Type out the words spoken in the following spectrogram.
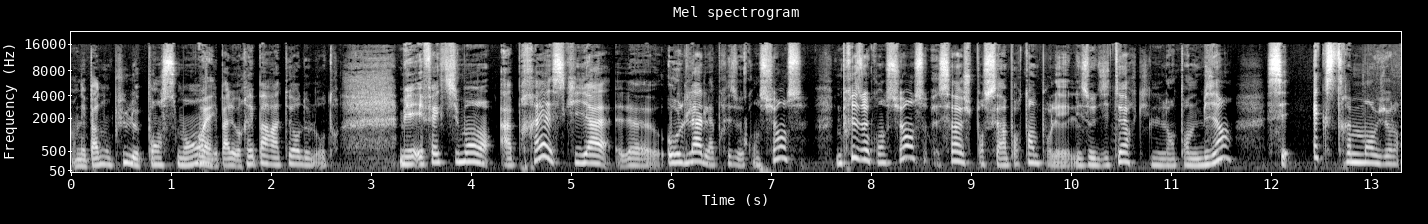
On n'est pas non plus le pansement, on n'est pas le réparateur de l'autre. Mais effectivement, après, ce qu'il y a au-delà de la prise de conscience, une prise de conscience, ça, je pense que c'est important pour les, les auditeurs qui l'entendent bien, c'est extrêmement violent.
